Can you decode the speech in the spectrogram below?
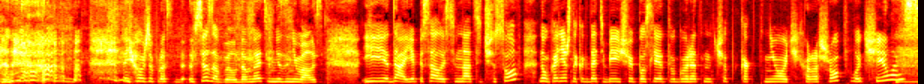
Я уже просто все забыла, давно этим не занималась. И да, я писала 17 часов. Ну, конечно, когда тебе еще и после этого говорят, ну, что-то как-то не очень хорошо получилось.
